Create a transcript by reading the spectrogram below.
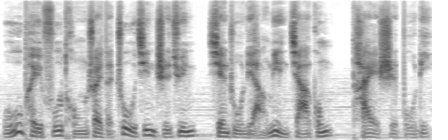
吴佩孚统帅的驻金直军陷入两面夹攻，态势不利。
